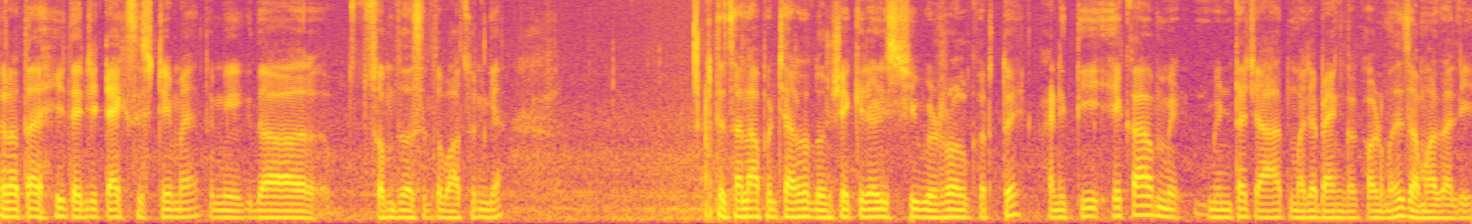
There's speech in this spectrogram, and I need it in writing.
तर आता ही त्यांची टॅक्स सिस्टीम आहे. तुम्ही एकदा समजत असेल तर वाचून घ्या. तर चला आपण चार हजार दोनशे एक्केचाळीसची विड्रॉल करतो आहे आणि ती एका मि मिनटाच्या आत माझ्या बँक अकाउंटमध्ये जमा झाली.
